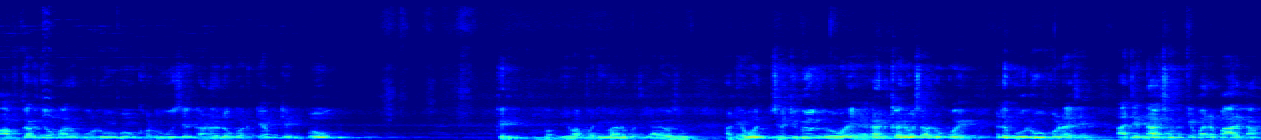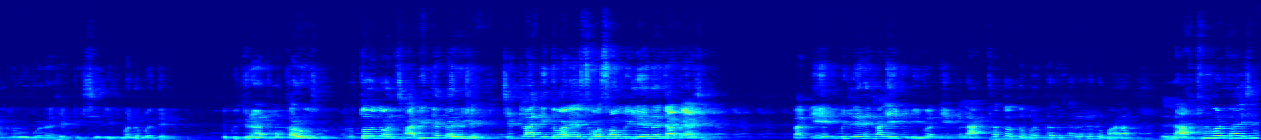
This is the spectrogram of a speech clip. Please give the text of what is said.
માફ કરજો, મારું બોલવું બહુ ખડવું છે. ઘણા લોકોને કેમ કે બહુ એવા પરિવારોમાંથી આવ્યો છું. અને એવો જજમ્યો એવો હેરાન કર્યો છે આ લોકોએ. એટલે બોલવું પડે છે. આજે ના છોડું કે મારે બહાર કામ કરવું પડે છે. ટી રીઝમાં બધે. ગુજરાતમાં કરું છું. કરતો અને સાબિતે કર્યું છે. જેટલા ગીતો આને સો સો મિલિયન જ આપ્યા છે. બાકી એક મિલિયન ખાલી એક વિવર એક લાખ થતો તો એમ થતું ખરે મારા લાખ વિવર થાય છે?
